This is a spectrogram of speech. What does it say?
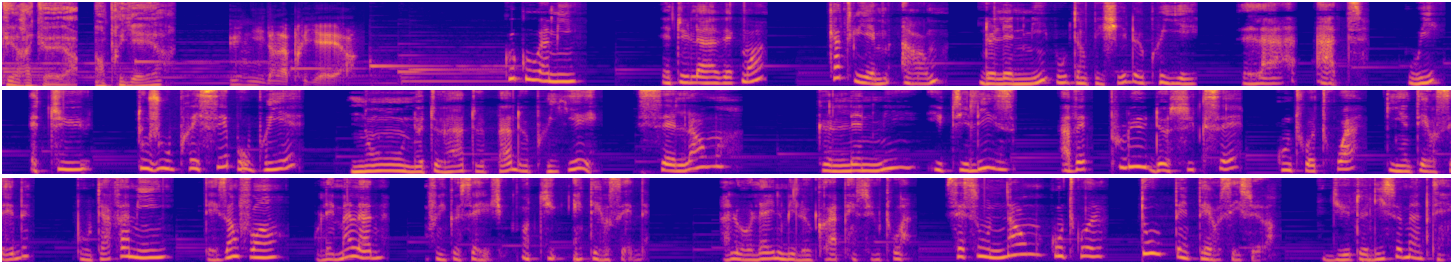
Cœur à cœur, en prière, unis dans la prière. Coucou ami, es-tu là avec moi? Quatrième arme de l'ennemi pour t'empêcher de prier, la hâte. Oui, es-tu toujours pressé pour prier? Non, ne te hâte pas de prier. C'est l'arme que l'ennemi utilise avec plus de succès contre toi qui intercède pour ta famille, tes enfants, pour les malades, enfin que sais-je, quand tu intercèdes. Alors là, il met le grappin sur toi. C'est son arme contre tout intercesseur. Dieu te dit ce matin,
